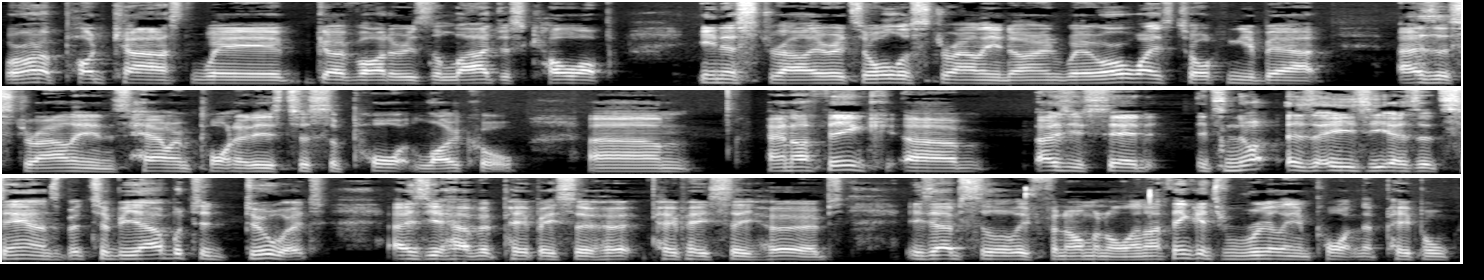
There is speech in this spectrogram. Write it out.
We're on a podcast where GoVita is the largest co op in Australia. It's all Australian owned. We're always talking about, as Australians, how important it is to support local. Um, and I think, um, as you said, it's not as easy as it sounds, but to be able to do it as you have at PPC, PPC Herbs is absolutely phenomenal. And I think it's really important that people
